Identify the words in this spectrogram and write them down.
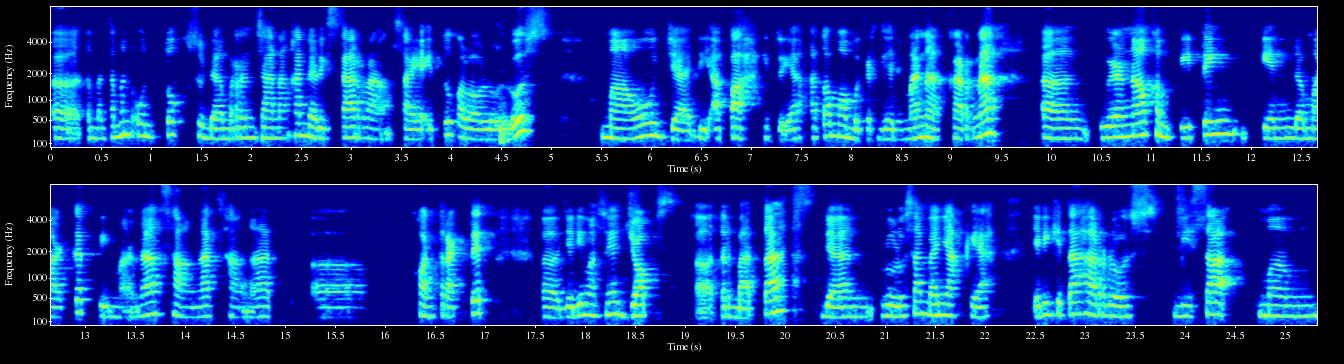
uh, teman-teman untuk sudah merencanakan dari sekarang. Saya itu kalau lulus mau jadi apa gitu ya, atau mau bekerja di mana? Karena uh, we're now competing in the market di mana sangat-sangat uh, contracted. Uh, jadi maksudnya jobs uh, terbatas dan lulusan banyak ya. Jadi kita harus bisa mem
